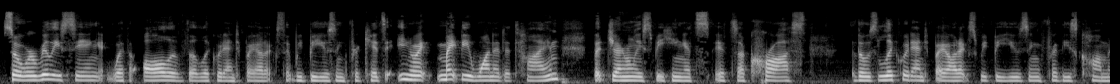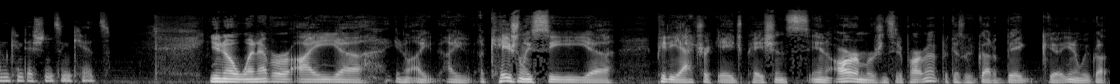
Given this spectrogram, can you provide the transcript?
So we're really seeing it with all of the liquid antibiotics that we'd be using for kids. You know, it might be one at a time, but generally speaking, it's it's across those liquid antibiotics we'd be using for these common conditions in kids. You know, whenever I, uh, you know, I, I occasionally see. Uh, pediatric age patients in our emergency department because we've got a big, uh, you know, we've got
